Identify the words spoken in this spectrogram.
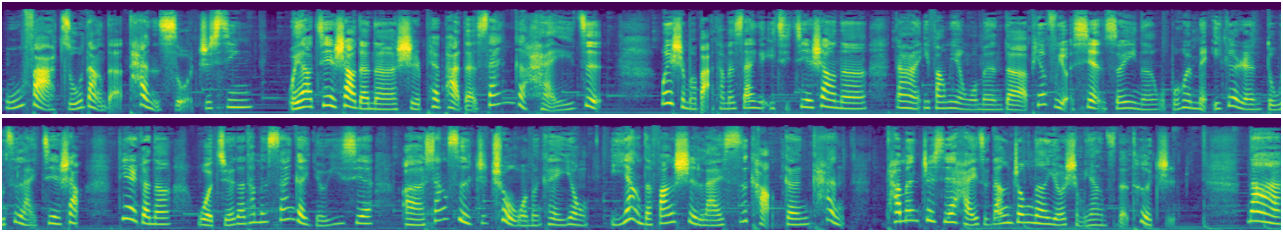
无法阻挡的探索之心。我要介绍的呢是 Papa 的三个孩子。为什么把他们三个一起介绍呢？当然，一方面我们的篇幅有限，所以呢，我不会每一个人独自来介绍。第二个呢，我觉得他们三个有一些呃相似之处，我们可以用一样的方式来思考跟看他们这些孩子当中呢有什么样子的特质。那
